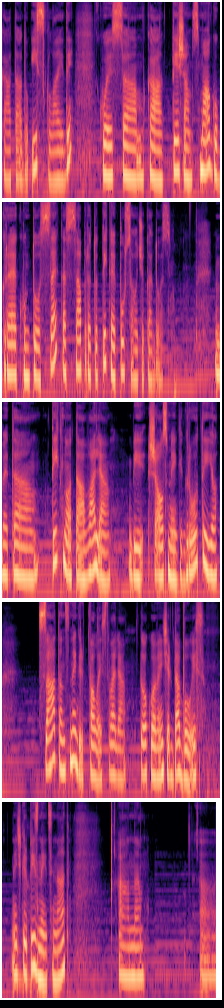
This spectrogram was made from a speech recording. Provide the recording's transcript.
kā tādu izklaidi, ko es um, kā tiešām smagu grēku un to sekas sapratu tikai pusauģa gados. Bet um, tik no tā vaļā bija šausmīgi grūti, jo sātans negrib palaist vaļā to, ko viņš ir dabūjis. Viņš grib iznīcināt. Un, um, uh,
